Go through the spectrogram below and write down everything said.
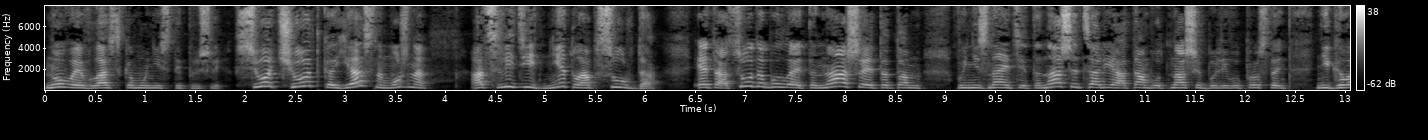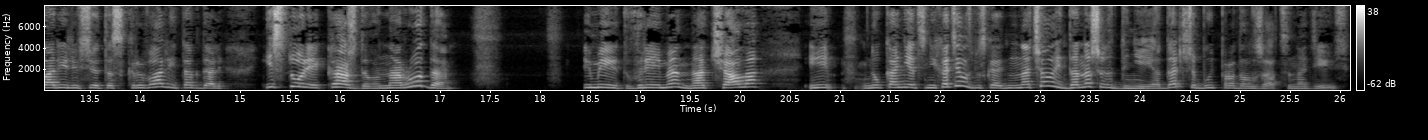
новая власть, коммунисты пришли. Все четко, ясно, можно отследить, нету абсурда. Это отсюда было, это наше, это там, вы не знаете, это наши цари, а там вот наши были, вы просто не говорили, все это скрывали и так далее. История каждого народа имеет время, начало и, ну, конец, не хотелось бы сказать, начало и до наших дней, а дальше будет продолжаться, надеюсь.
